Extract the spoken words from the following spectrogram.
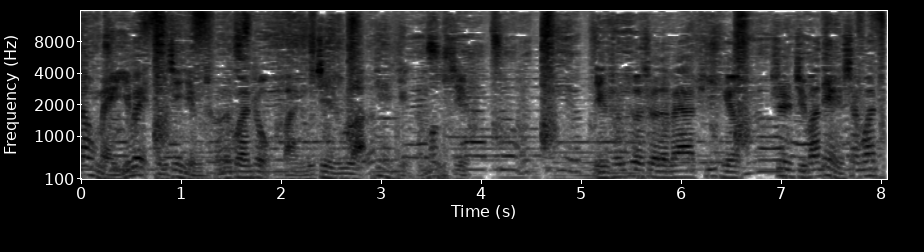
让每一位走进影城的观众宛如进入了电影的梦境。影城特设的 VIP 厅是举办电影相关主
